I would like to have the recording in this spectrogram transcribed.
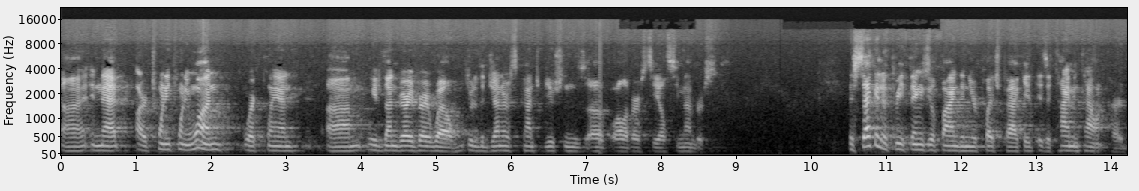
uh, in that our 2021 work plan um, we've done very, very well due to the generous contributions of all of our CLC members. The second of three things you'll find in your pledge packet is a time and talent card.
